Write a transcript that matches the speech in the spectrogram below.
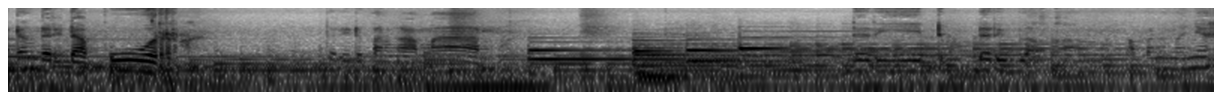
Kadang dari dapur dari dari belakang apa namanya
